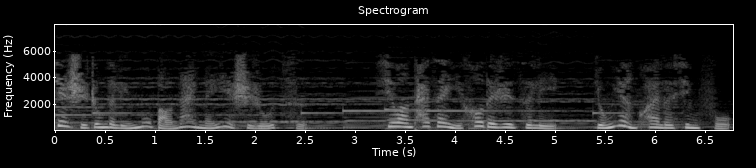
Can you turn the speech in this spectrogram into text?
现实中的铃木保奈美也是如此。希望她在以后的日子里永远快乐幸福。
